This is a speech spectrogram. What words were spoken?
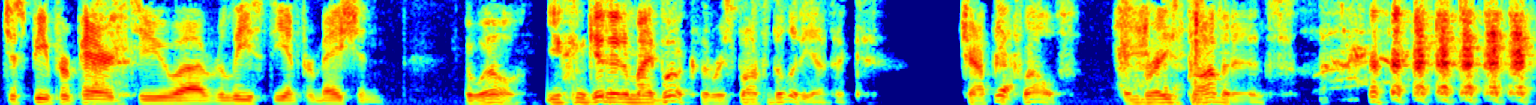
just be prepared to uh, release the information. I will. You can get it in my book, The Responsibility Ethic, chapter yeah. twelve embrace providence.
